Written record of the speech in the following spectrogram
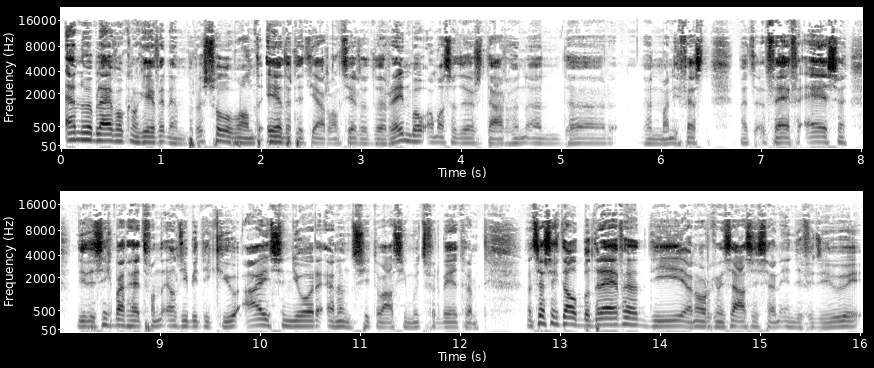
En we blijven ook nog even in Brussel, want eerder dit jaar lanceerden de Rainbow-ambassadeurs daar hun, eh, de, hun manifest met vijf eisen die de zichtbaarheid van de LGBTQI-senioren en hun situatie moet verbeteren. Een zestigtal bedrijven die en organisaties en individuen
